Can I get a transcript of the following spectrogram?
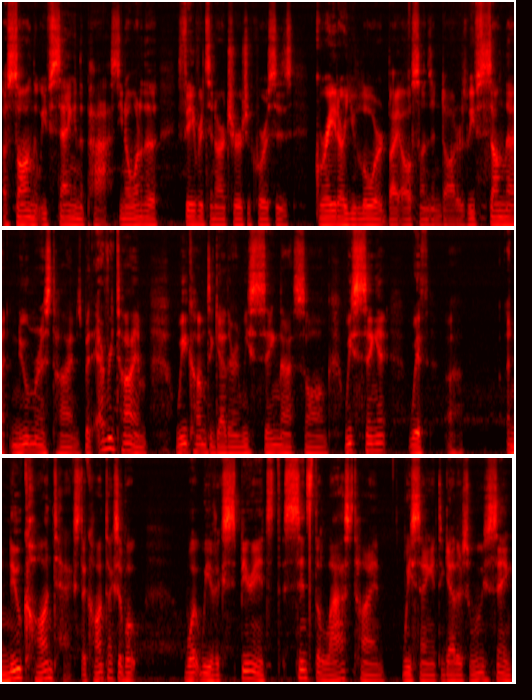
a song that we've sang in the past you know one of the favorites in our church of course is Great are you, Lord, by all sons and daughters. We've sung that numerous times, but every time we come together and we sing that song, we sing it with a, a new context, a context of what what we've experienced since the last time we sang it together. So when we sing,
